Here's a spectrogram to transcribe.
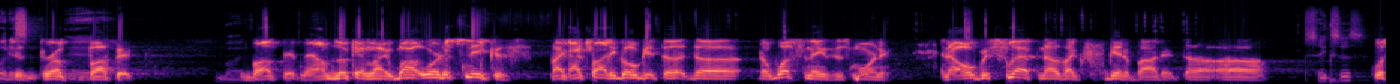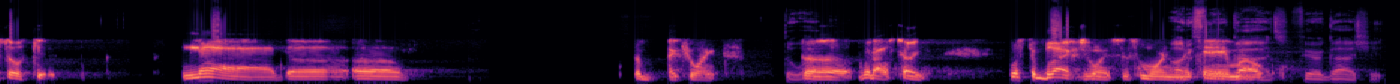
Oh, this- Just bump, yeah. bump it. But Bump it, man. I'm looking like why order sneakers? Like I tried to go get the the the what's the names this morning, and I overslept, and I was like, forget about it. The uh, sixes? what's those kids? Nah, the uh, the black joints. The what? The what I was telling you. What's the black joints this morning oh, that came out? Fear of God shit.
